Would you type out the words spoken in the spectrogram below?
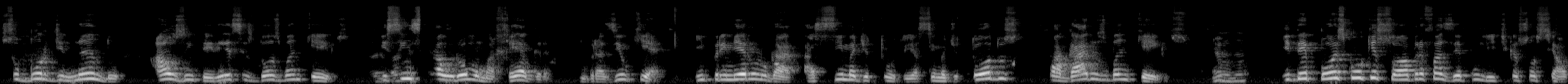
subordinando aos interesses dos banqueiros. E se instaurou uma regra no Brasil que é, em primeiro lugar, acima de tudo e acima de todos, pagar os banqueiros. Né? Uhum. E depois, com o que sobra, fazer política social.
